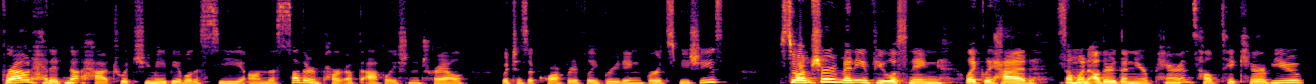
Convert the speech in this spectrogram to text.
brown headed nuthatch, which you may be able to see on the southern part of the Appalachian Trail, which is a cooperatively breeding bird species. So I'm sure many of you listening likely had someone other than your parents help take care of you,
